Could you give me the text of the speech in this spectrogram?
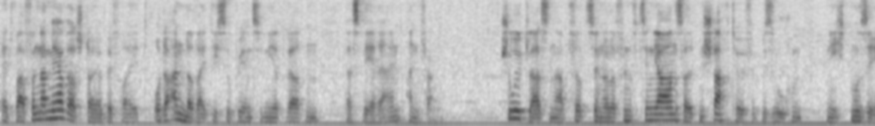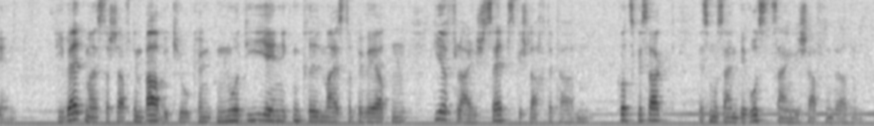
Etwa von der Mehrwertsteuer befreit oder anderweitig subventioniert werden, das wäre ein Anfang. Schulklassen ab 14 oder 15 Jahren sollten Schlachthöfe besuchen, nicht Museen. Die Weltmeisterschaft im Barbecue könnten nur diejenigen Grillmeister bewerten, die ihr Fleisch selbst geschlachtet haben. Kurz gesagt, es muss ein Bewusstsein geschaffen werden.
